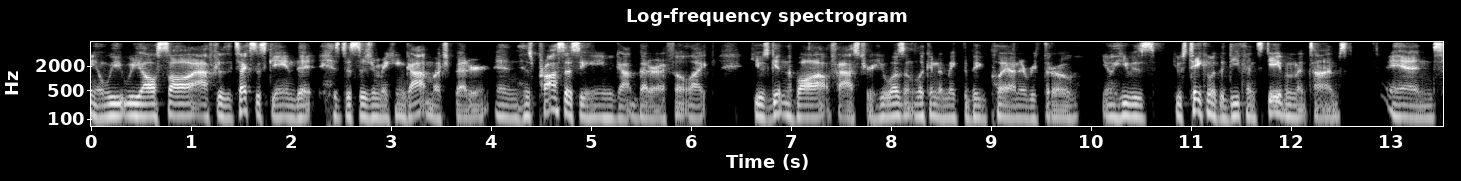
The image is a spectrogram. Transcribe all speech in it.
you know, we we all saw after the Texas game that his decision making got much better and his processing even got better. I felt like he was getting the ball out faster. He wasn't looking to make the big play on every throw. You know, he was he was taking what the defense gave him at times. And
